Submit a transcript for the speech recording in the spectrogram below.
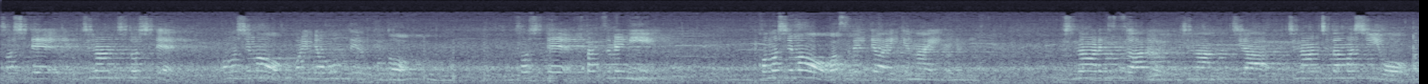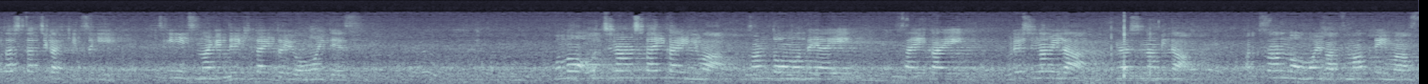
そしてうちなんちとしてこの島を誇りに思っていること。そして2つ目にこの島を忘れてはいけない。失われつつあるうちなんちやうちなんち魂を私たちが引き継ぎ次につなげていきたいという思いですこのうちなんち大会には感動の出会い再会嬉し涙悔し涙たくさんの思いが詰まっています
